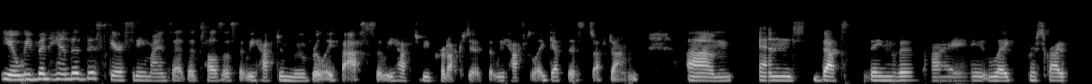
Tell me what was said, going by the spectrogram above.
you know, we've been handed this scarcity mindset that tells us that we have to move really fast, that we have to be productive, that we have to like get this stuff done. Um, and that's the thing that I like prescribe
